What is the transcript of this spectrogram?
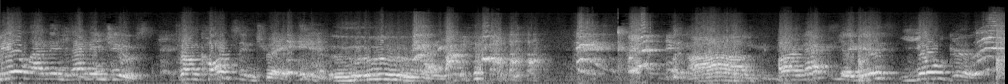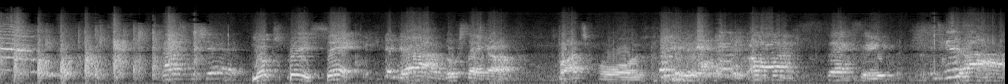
ReaLemon lemon juice from concentrate. Ooh. ah. Our next thing is yogurt. That's the shit. Looks pretty sick. Yeah, looks like a butthole. oh, that's sexy. Yeah.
